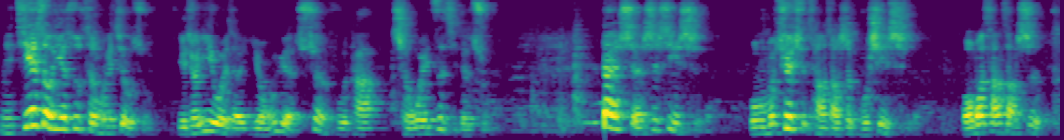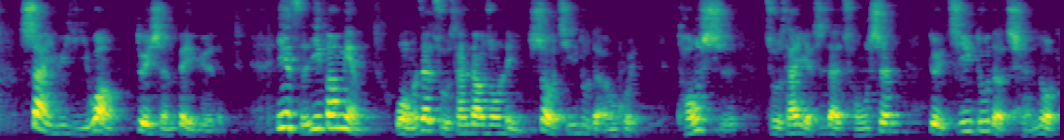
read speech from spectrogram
你接受耶稣成为救主，也就意味着永远顺服他，成为自己的主。但神是信实的，我们却却常常是不信实的。我们常常是善于遗忘对神背约的。因此，一方面我们在主餐当中领受基督的恩惠，同时。主餐也是在重申对基督的承诺，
